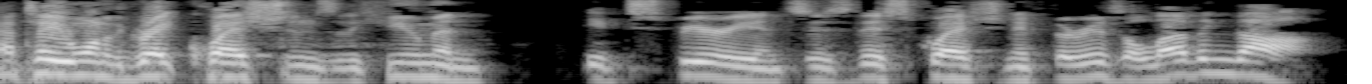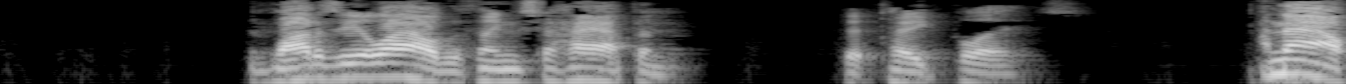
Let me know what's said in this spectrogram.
I tell you one of the great questions of the human experience is this question. If there is a loving God, then why does He allow the things to happen that take place? Now,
